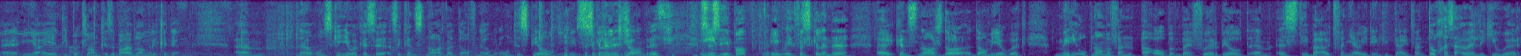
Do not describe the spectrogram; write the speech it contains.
uh, en jou eie tipe klank is 'n baie belangrike ding Ehm um, Nou ons ken jou ook as 'n as 'n kunstenaar wat daarvan hou om rond te speel met verskillende genres soos hiphop en met verskillende uh, kunstenaars daar daarmee ook. Met die opname van 'n album byvoorbeeld, um, is die behoud van jou identiteit want tog as 'n oue liedjie hoor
